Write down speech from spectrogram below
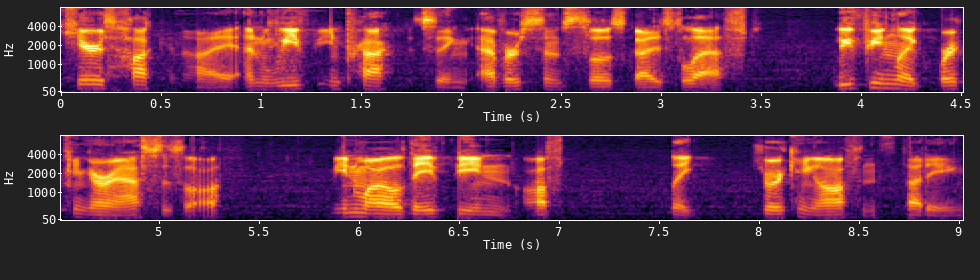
here's HuK and I, and we've been practicing ever since those guys left. We've been like working our asses off. Meanwhile, they've been off, like jerking off and studying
